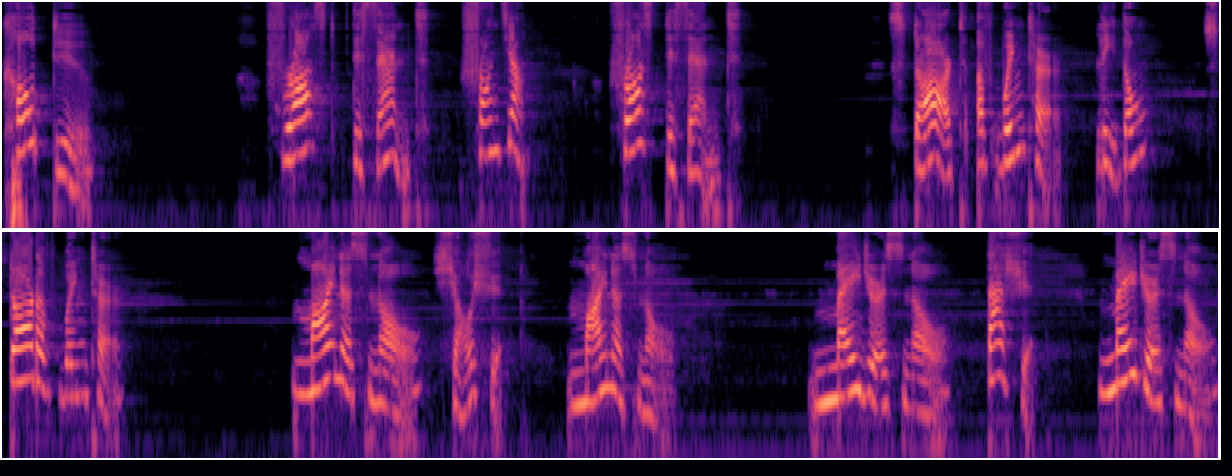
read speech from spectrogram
cold dew。frost descent 霜降，frost descent。 Start of winter, 立冬。Start of winter. minor snow, Minor snow. Major snow, 大雪。Major snow.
